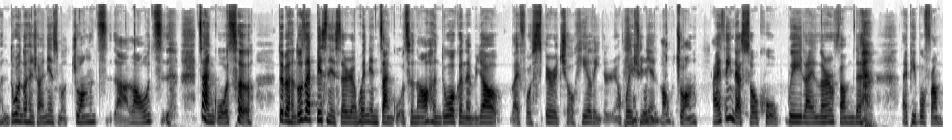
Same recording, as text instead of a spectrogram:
很多人都很喜欢念什么庄子啊、老子、战国策。对吧？很多在 business 的人会念《战国策》，然后很多可能比较 like for spiritual healing 的人会去念老庄。I think that's so cool. We like learn from the like people from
